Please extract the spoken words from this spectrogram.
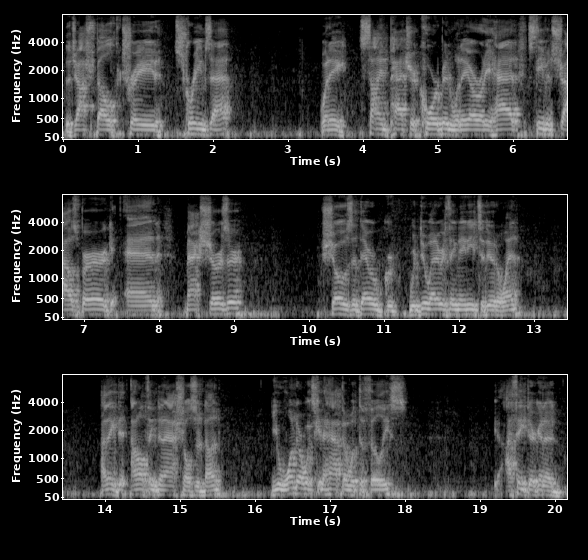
The Josh Bell trade screams that when they signed Patrick Corbin, when they already had Stephen Strasburg and Max Scherzer, shows that they were, were doing everything they need to do to win. I think that, I don't think the Nationals are done. You wonder what's going to happen with the Phillies. I think they're going to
